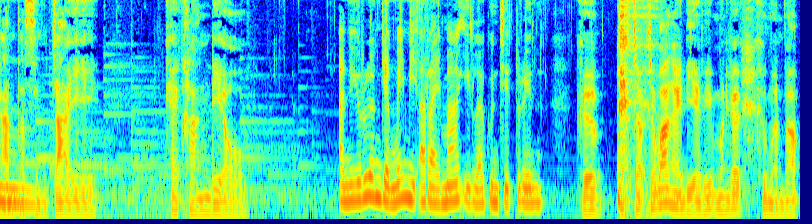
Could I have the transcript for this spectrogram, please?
การตัดสินใจแค่ครั้งเดียว อันนี้เรื่องยังไม่มีอะไรมากอีกแล้วคุณจิตริน คือจะจะว่าไงดีอะพี่มันก็คือเหมือนแบบ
